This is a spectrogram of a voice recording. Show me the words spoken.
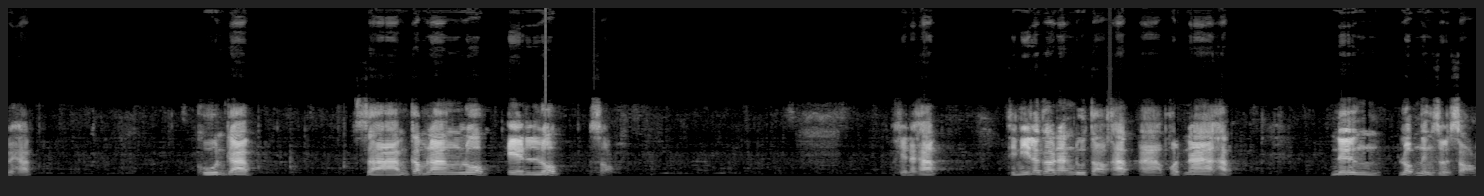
นะครับคูณกับ สามกำลังลบ n ลบสองโอเคนะครับ ทีนี้เราก็นั่งดูต่อครับอ่าพจน์หน้าครับหนึ่งลบหนึ่งส่วนสอง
